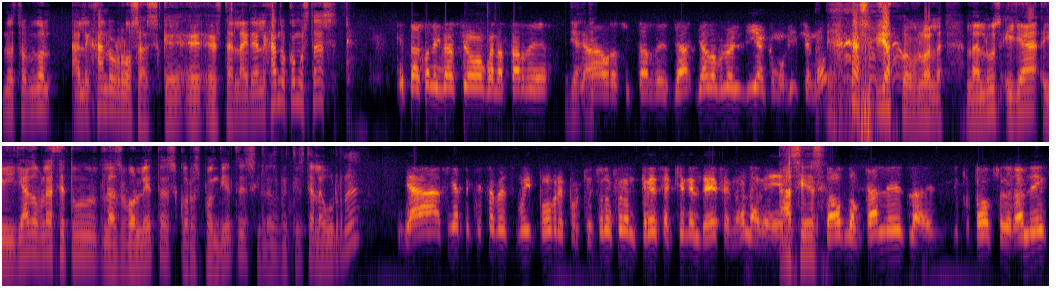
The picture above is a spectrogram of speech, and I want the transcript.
nuestro amigo Alejandro Rosas, que eh, está el aire. Alejandro, ¿cómo estás? ¿Qué tal, Juan Ignacio? Buenas tardes. Ya, ahora sí tardes. Ya, ya dobló el día, como dicen, ¿no? ya dobló la, luz. ¿Y ya, ¿Y ya doblaste tú las boletas correspondientes y las metiste a la urna? Ya, fíjate que esta vez muy pobre, porque solo fueron tres aquí en el DF, ¿no? La de Así diputados locales, la de diputados federales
